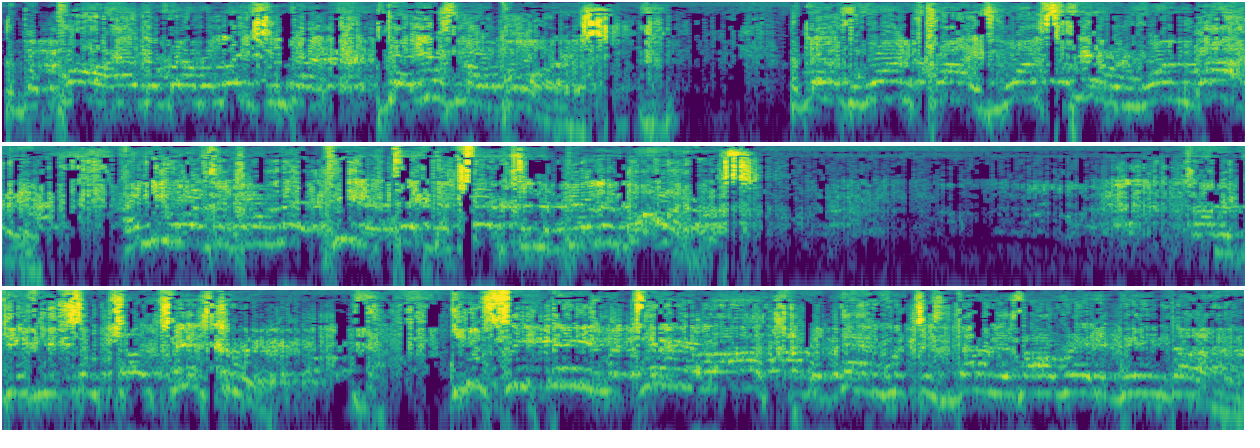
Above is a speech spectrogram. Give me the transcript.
But Paul had the revelation that there is no borders. There's one Christ, one Spirit, one body. And he wasn't going to let Peter take the church into building borders. Trying to give you some church history. You see things materialize, but that which is done is already been done.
